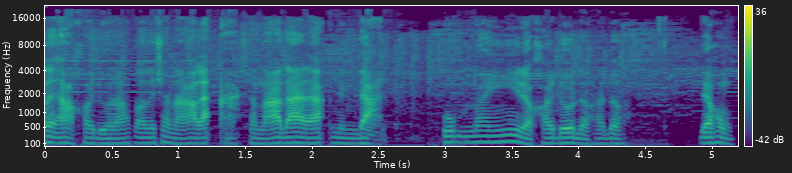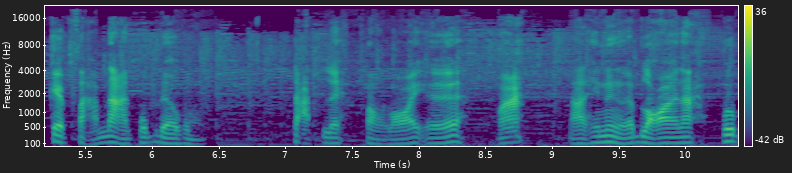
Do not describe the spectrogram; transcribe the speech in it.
เลยอะคอยดูนะ ตอนนี้ชนะแล้วอะชนะได้แล้วหนึ่งด่านปุ๊บนี่เดี๋ยวคอยดูเดี๋ยวคอยดูเดี๋ยวผมเก็บสามด่านปุ๊บเดี๋ยวผมจัดเลย200เออมาด่านที่หนึ่งเรียบร้อยนะปุ๊บ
